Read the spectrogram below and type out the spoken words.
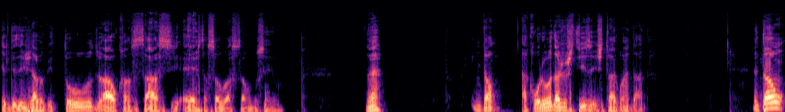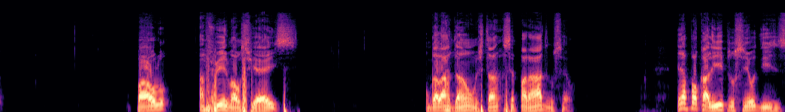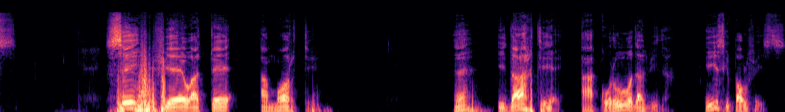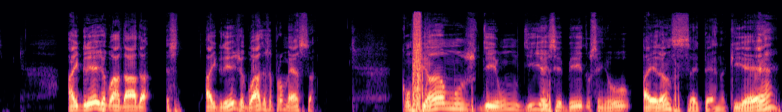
ele desejava que todo alcançasse esta salvação do Senhor. Né? Então, a coroa da justiça está guardada. Então, Paulo afirma aos fiéis: o galardão está separado no céu. Em Apocalipse, o Senhor diz: ser fiel até a morte, né? e dar-te a coroa da vida. Isso que Paulo fez. A igreja guardada, a igreja guarda essa promessa. Confiamos de um dia receber do Senhor a herança eterna, que é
